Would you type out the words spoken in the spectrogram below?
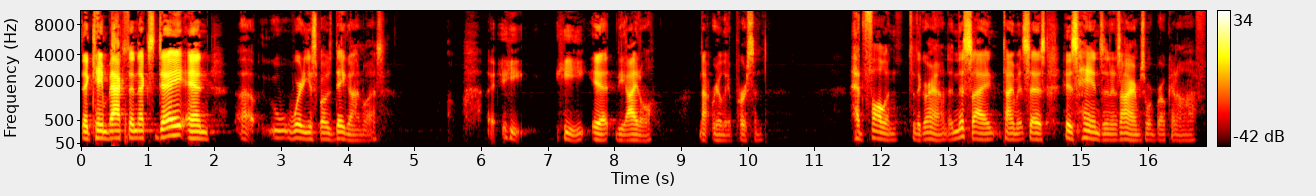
They came back the next day, and uh, where do you suppose Dagon was? He, he, it, the idol, not really a person, had fallen to the ground. And this time it says his hands and his arms were broken off.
